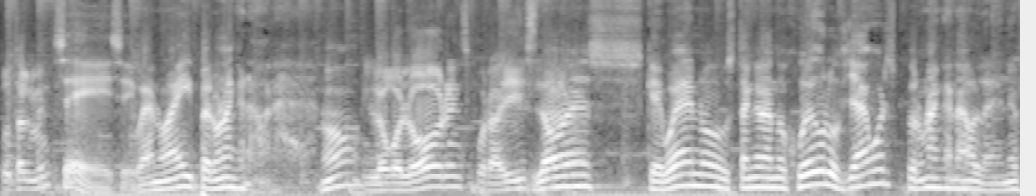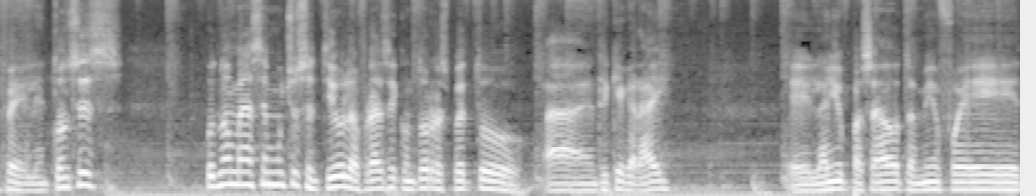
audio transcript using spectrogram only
Totalmente. Sí, sí, bueno, ahí, pero no han ganado nada, ¿no? Y luego Lawrence por ahí está. Lawrence, que bueno, están ganando juegos los Jaguars, pero no han ganado la NFL. Entonces, pues no me hace mucho sentido la frase, con todo respeto a Enrique Garay. El año pasado también fue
